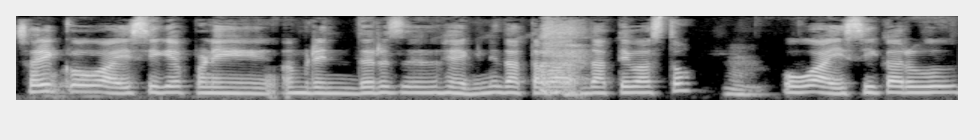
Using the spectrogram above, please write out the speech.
ਸਰ ਇੱਕ ਉਹ ਆਏ ਸੀਗੇ ਆਪਣੇ ਅਮਰਿੰਦਰ ਜ਼ ਹੈਗੇ ਨੇ ਦਾਤਾ ਦਾਤੇ ਵਾਸਤੋਂ। ਉਹ ਆਈ ਸੀ ਘਰ ਉਹ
